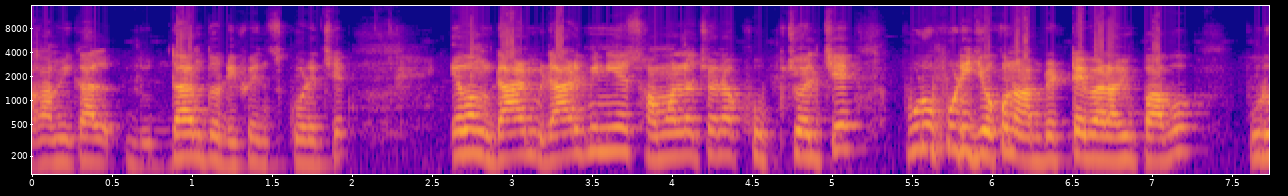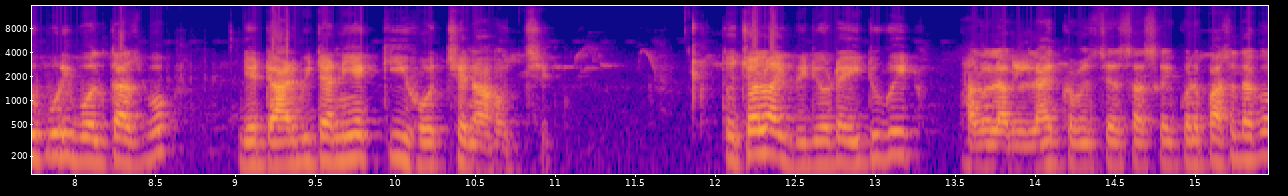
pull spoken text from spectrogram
আগামীকাল দুর্দান্ত ডিফেন্স করেছে। এবং ডার্বি নিয়ে সমালোচনা খুব চলছে। পুরোপুরি যখন আপডেটটা এবার আমি পাবো, পুরোপুরি বলতে আসব যে ডার্বিটা নিয়ে কি হচ্ছে, না হচ্ছে। তো চলো এই ভিডিওটা এইটুকুই। ভালো লাগলে লাইক কমেন্ট শেয়ার সাবস্ক্রাইব করে পাশে থাকো।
